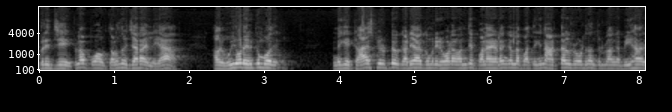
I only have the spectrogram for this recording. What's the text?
பிரிட்ஜு இப்படிலாம் போ திறந்து வச்சாரா இல்லையா? அவர் உயிரோடு இருக்கும்போது. இன்றைக்கி காஷ்மீர் டு கன்னியாகுமரி ரோடை வந்து பல இடங்களில் பார்த்தீங்கன்னா அட்டல் ரோடு தான் சொல்லுவாங்க. பீகார்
